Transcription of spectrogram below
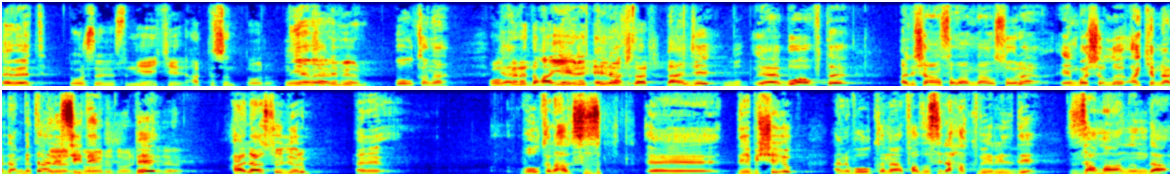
Evet. Doğru söylüyorsun. Niye 2? Haklısın doğru. Niye şey verdin? demiyorum. Volkan'a. Volkan'a daha iyi yönettiği az- maçlar- Bence bu, e, bu hafta Ali Şansalan'dan sonra en başarılı hakemlerden bir Katılıyorum, tanesiydi. doğru, doğru, Ve katılıyorum. hala söylüyorum hani Volkan'a haksızlık e, diye bir şey yok. Hani Volkan'a fazlasıyla hak verildi zamanında.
